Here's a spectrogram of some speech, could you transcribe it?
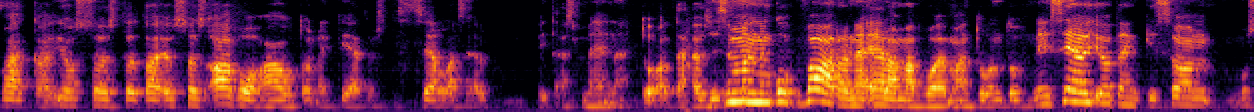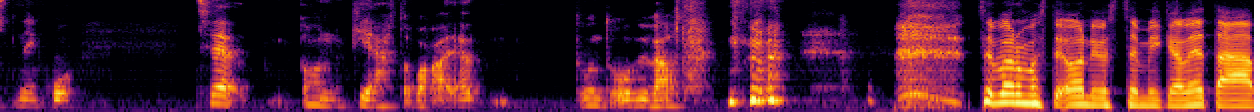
vaikka jos olisi, tota, jos olisi avoauto, niin tietysti sellaisella pitäisi mennä tuolla täysin. Semmoinen niin kuin vaarana elämänvoiman tuntu, niin se on jotenkin, se on musta niin kuin, se on kiehtovaa ja tuntuu hyvältä. Se varmasti on just se, mikä vetää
